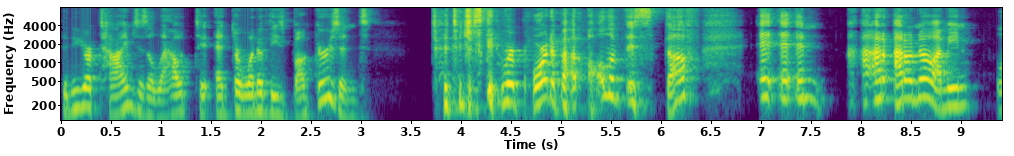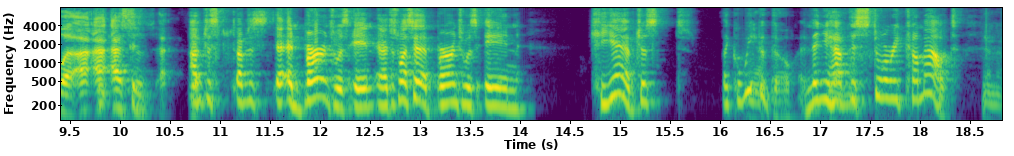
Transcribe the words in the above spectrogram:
the New York Times is allowed to enter one of these bunkers and to, to just get a report about all of this stuff, and, and I, I, don't know. I mean, well, I, I, I I'm just I'm just and Burns was in, and I just want to say that Burns was in Kiev just like a week yeah. ago, and then you yeah. have this story come out. Yeah,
